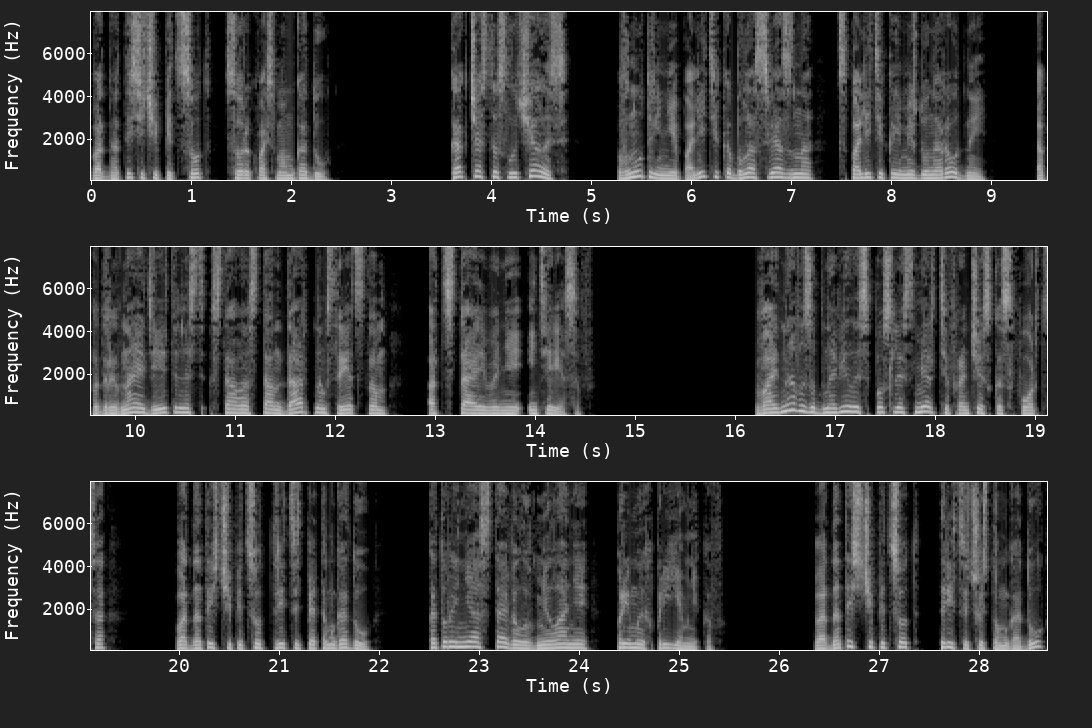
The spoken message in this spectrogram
в 1548 году. Как часто случалось, внутренняя политика была связана с политикой международной, а подрывная деятельность стала стандартным средством отстаивания интересов. Война возобновилась после смерти Франческо Сфорца в 1535 году, который не оставил в Милане прямых преемников. В 1536 году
